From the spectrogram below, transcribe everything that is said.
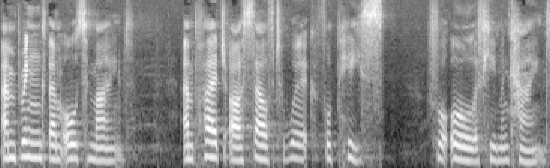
and bring them all to mind and pledge ourselves to work for peace for all of humankind.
